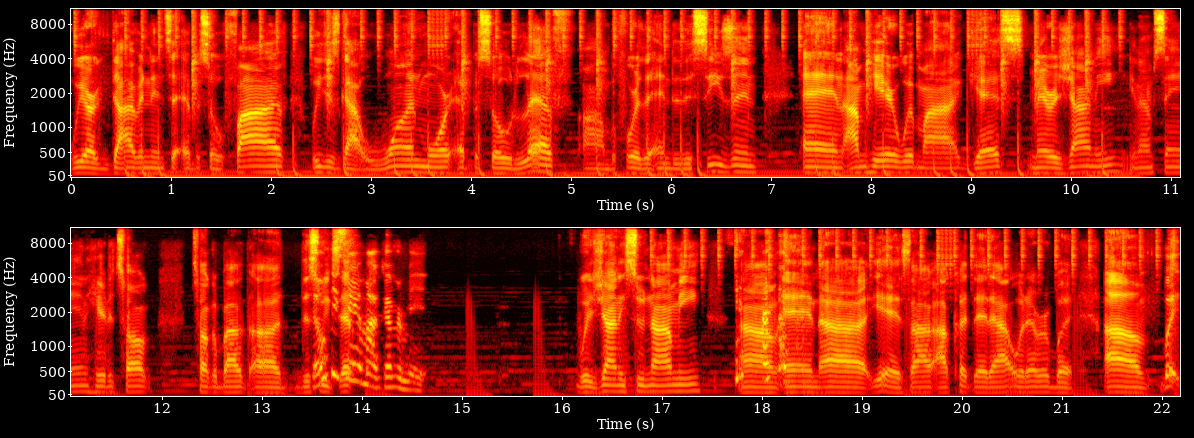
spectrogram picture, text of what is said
We are diving into episode five. We just got one more episode left um, before the end of the season. And I'm here with my guest, Marajani. You know what I'm saying? Here to talk talk about uh this Don't week's be saying my government. With Johnny Tsunami. Um, and uh, yeah, so I, I'll cut that out, whatever. But um, but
